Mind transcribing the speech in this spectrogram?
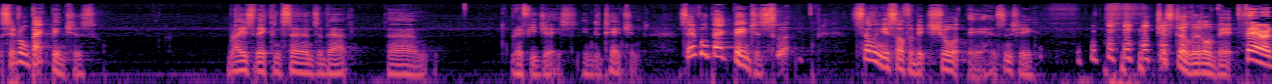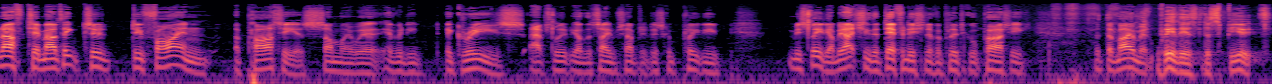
several backbenchers raised their concerns about um, refugees in detention. Several backbenchers. Selling yourself a bit short there, isn't she? Just a little bit. Fair enough, Tim. I think to define a party as somewhere where everybody agrees absolutely on the same subject is completely misleading. I mean, actually, the definition of a political party at the moment, Where there's disputes.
